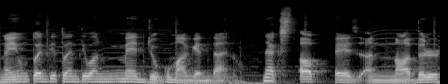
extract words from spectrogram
ngayong 2021, medyo gumaganda, no? Next up is another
